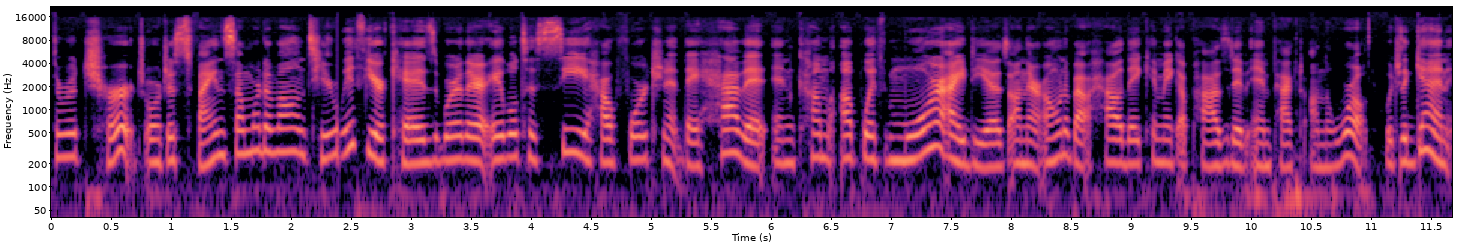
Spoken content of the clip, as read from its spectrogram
through a church or just find somewhere to volunteer with your kids where they're able to see how fortunate they have it and come up with more ideas on their own about how they can make a positive impact on the world. Which, again,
